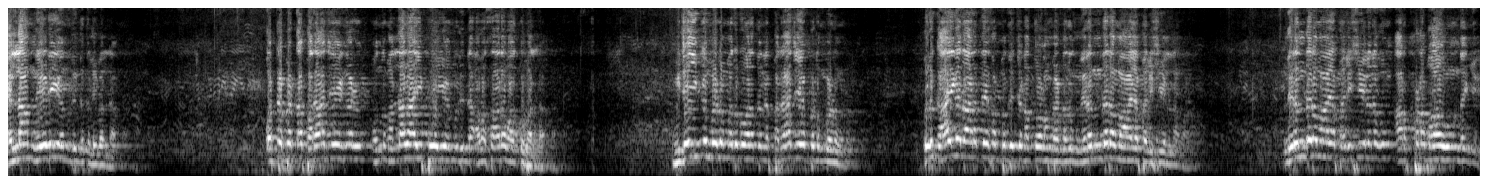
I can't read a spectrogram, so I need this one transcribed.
എല്ലാം നേടി എന്നതിന്റെ തെളിവല്ല. ഒറ്റപ്പെട്ട പരാജയങ്ങൾ ഒന്നുമല്ലാതായി പോയി എന്നതിന്റെ അവസാന വാക്കുമല്ല. വിജയിക്കുമ്പോഴും അതുപോലെ തന്നെ പരാജയപ്പെടുമ്പോഴും ഒരു കായിക താരത്തെ സംബന്ധിച്ചിടത്തോളം വേണ്ടത് നിരന്തരമായ പരിശീലനമാണ്. നിരന്തരമായ പരിശീലനവും അർപ്പണഭാവവും ഉണ്ടെങ്കിൽ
